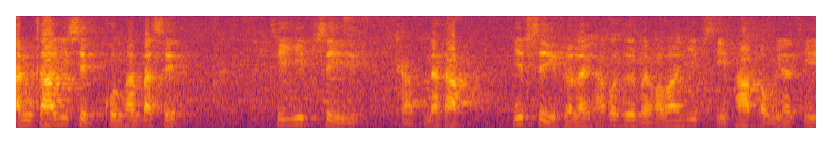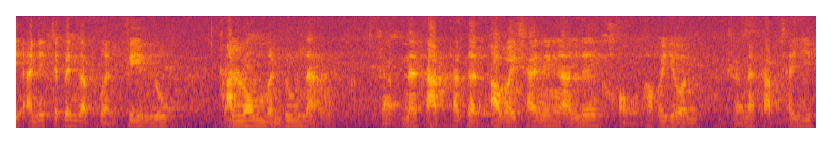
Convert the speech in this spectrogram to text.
1920คูณ1080ที่ 24ครับนะครับ 24คืออะไรครับก็คือหมายความว่า24ภาพต่อวินาที อันนี้จะเป็นแบบเหมือน film look ครับอารมณ์เหมือนดูหนังครับนะครับถ้าเกิดเอาไปใช้ในงานเรื่องของภาพยนตร์ครับนะครับใช้ครับ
